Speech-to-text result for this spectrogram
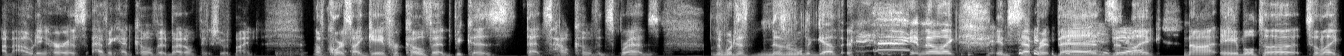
I'm outing her as having had COVID, but I don't think she would mind. Of course, I gave her COVID because that's how COVID spreads. We're just miserable together, you know, like in separate beds and yeah. like not able to to like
